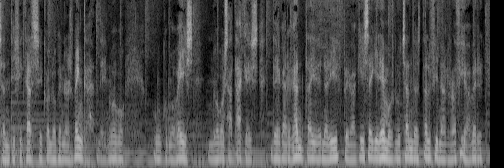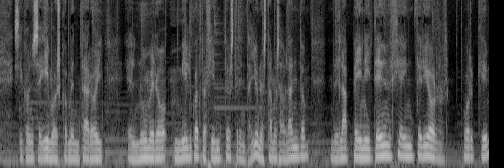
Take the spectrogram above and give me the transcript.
Santificarse con lo que nos venga. De nuevo, como veis, nuevos ataques de garganta y de nariz, pero aquí seguiremos luchando hasta el final, Rocío, a ver si conseguimos comentar hoy el número 1431. Estamos hablando de la penitencia interior, porque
